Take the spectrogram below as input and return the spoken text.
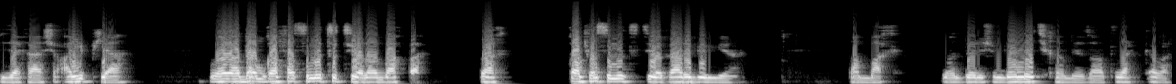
Bize karşı ayıp ya. Ulan adam kafasını tutuyor lan bak bak. Bak. Kafasını tutuyor garibim ya. Lan bak. Lan dönüşümden de çıkamıyoruz. 6 dakika var.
